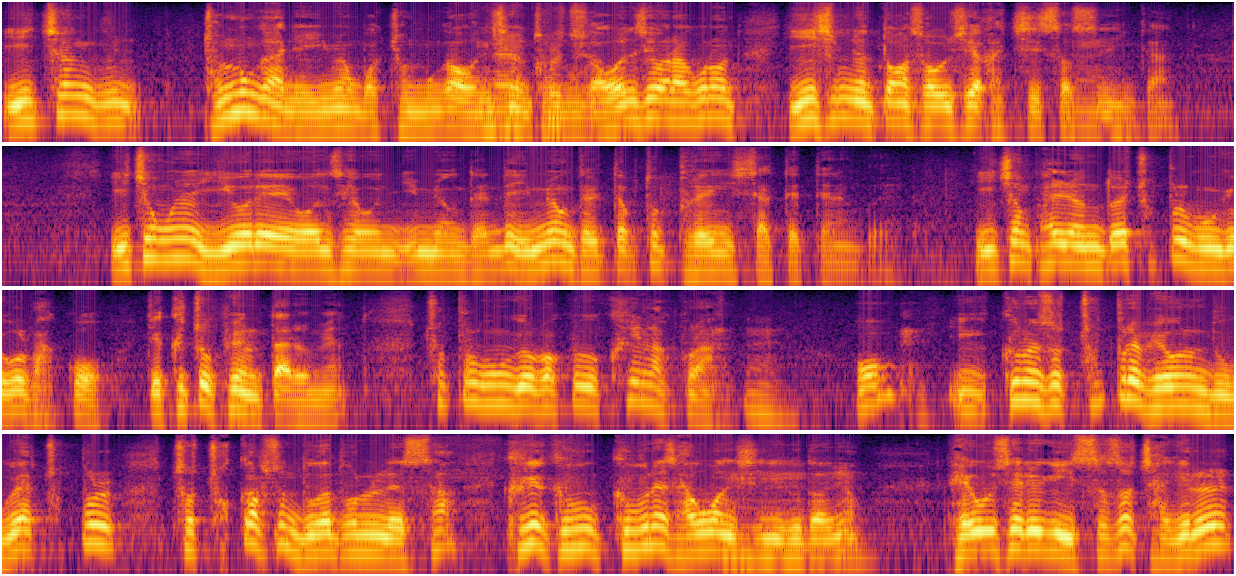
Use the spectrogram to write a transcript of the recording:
2009 전문가 아니에요. 이명박 전문가, 원세훈 네, 그렇죠. 전문가. 원세훈하고는 20년 동안 서울시에 같이 있었으니까. 음. 2009년 2월에 원세훈 임명됐는데 임명될 때부터 불행이 시작됐다는 거예요. 2008년도에 촛불 공격을 받고 이제 그쪽 표현을 따르면 촛불 공격을 받고 큰일 났구나. 음. 어? 이, 그러면서 촛불의 배우는 누구야? 촛불, 저 촛값은 누가 돈을 냈어? 그게 그, 그분의 사고방식이거든요. 음. 배우 세력이 있어서 자기를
